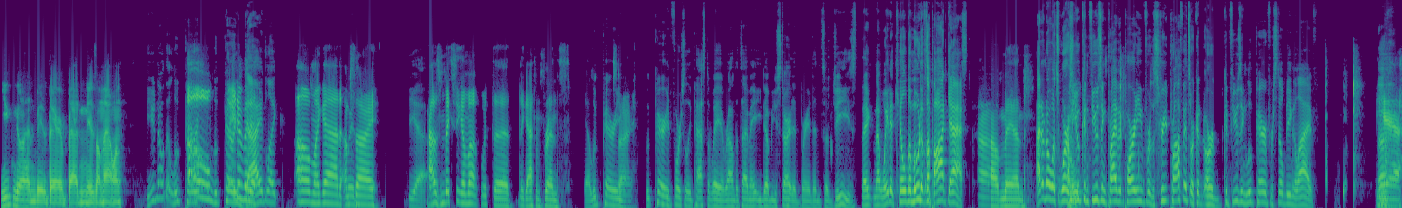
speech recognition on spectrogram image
You can go ahead and be the bearer of bad news on that one. Do you know that Luke Perry, Oh, Luke Perry died? Like, Oh my God, I'm With- sorry. yeah, I was mixing him up with the the guy from Friends. yeah. Luke Perry, Sorry. Luke Perry, unfortunately passed away around the time AEW started. Brandon, so geez, thank now way to kill the mood of the podcast. Oh man. I don't know what's worse, I mean- you confusing Private Party for the Street Profits, or or confusing Luke Perry for still being alive. Ugh. Yeah.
